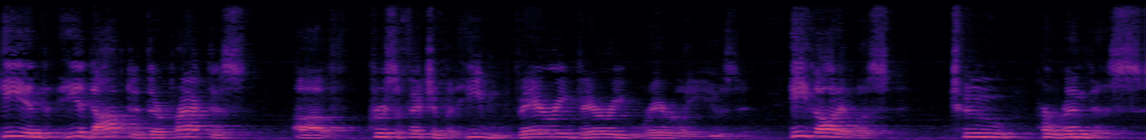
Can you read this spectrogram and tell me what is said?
he, in, he adopted their practice of crucifixion, but he very, very rarely used it. He thought it was too horrendous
